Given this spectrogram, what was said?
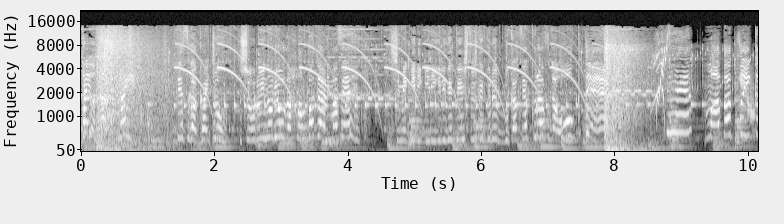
たよな。はい。ですが会長書類の量が半端じゃありません。締め切りギリギリで提出してくる部活やクラスが多くて。えー、また追加？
